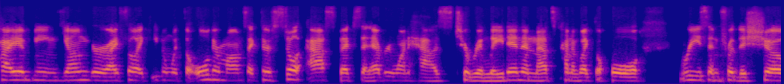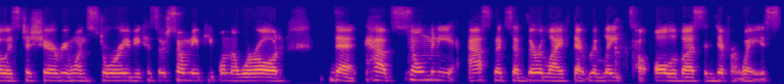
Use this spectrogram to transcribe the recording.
Kiaya being younger i feel like even with the older moms like there's still aspects that everyone has to relate in and that's kind of like the whole reason for the show is to share everyone's story because there's so many people in the world that have so many aspects of their life that relate to all of us in different ways.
